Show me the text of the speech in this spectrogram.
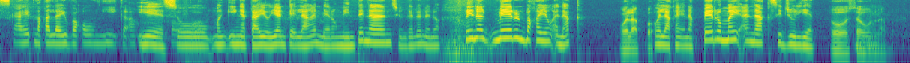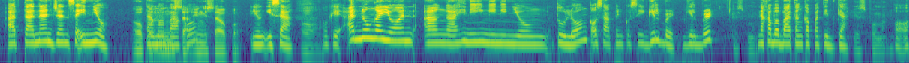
Yes, kahit naka-live ako, umihika ako. Yes, so mag-ingat tayo. Yan, kailangan merong maintenance, yung ganun ano. Reynald, meron ba kayong anak? Wala po. Wala kayong anak. Pero may anak si Juliet. Oo, sa una. At ah, nandyan sa inyo, Opo, Tama yung ba isa, ako? yung isa po. yung isa. Oo. Okay, ano ngayon ang ah, hinihingi ninyong tulong? Kausapin ko si Gilbert. Gilbert, Yes, ma'am. nakababatang kapatid ka. Yes po, ma'am. Oo.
